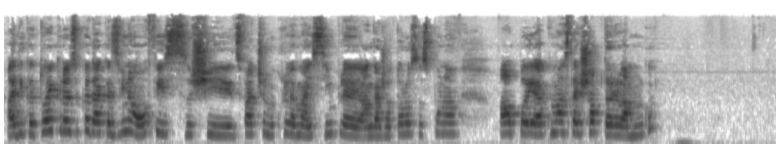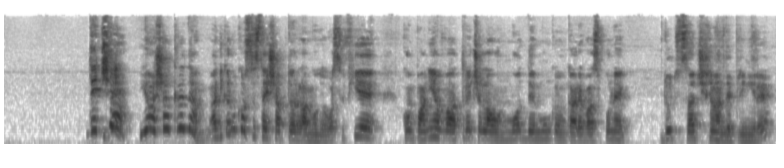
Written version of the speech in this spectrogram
Adică tu ai crezut că dacă îți vine office și îți face lucrurile mai simple, angajatorul o să spună a, păi acum stai șapte ore la muncă? De ce? Da, eu așa credeam. Adică nu că o să stai șapte ore la muncă, o să fie, compania va trece la un mod de muncă în care va spune duci sarcini la îndeplinire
